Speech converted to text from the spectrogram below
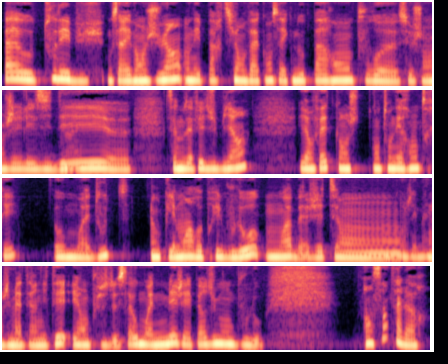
pas au tout début. Donc ça arrive en juin, on est parti en vacances avec nos parents pour euh, se changer les idées. ça nous a fait du bien. Et en fait, quand, je- quand on est rentré au mois d'août, donc Clément a repris le boulot. Moi, bah, j'étais en, congé maternité. Et en plus de ça, au mois de mai, j'avais perdu mon boulot. Enceinte alors?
